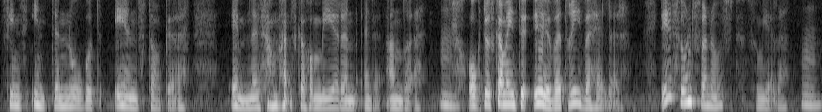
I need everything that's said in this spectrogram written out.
Det finns inte något enstaka ämne som man ska ha mer än, än andra. Mm. Och då ska man inte överdriva heller det är sunt förnuft som gäller. Mm.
